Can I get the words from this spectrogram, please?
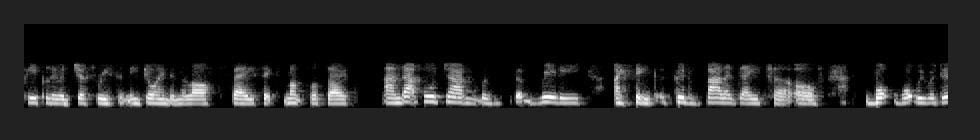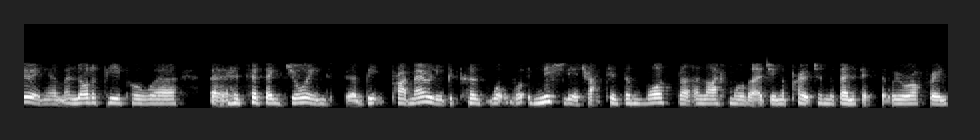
people who had just recently joined in the last, say, six months or so, and that board jam was really, I think, a good validator of what, what we were doing. Um, a lot of people were uh, had said they joined uh, be, primarily because what, what, initially attracted them was the a life more virgin approach and the benefits that we were offering.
